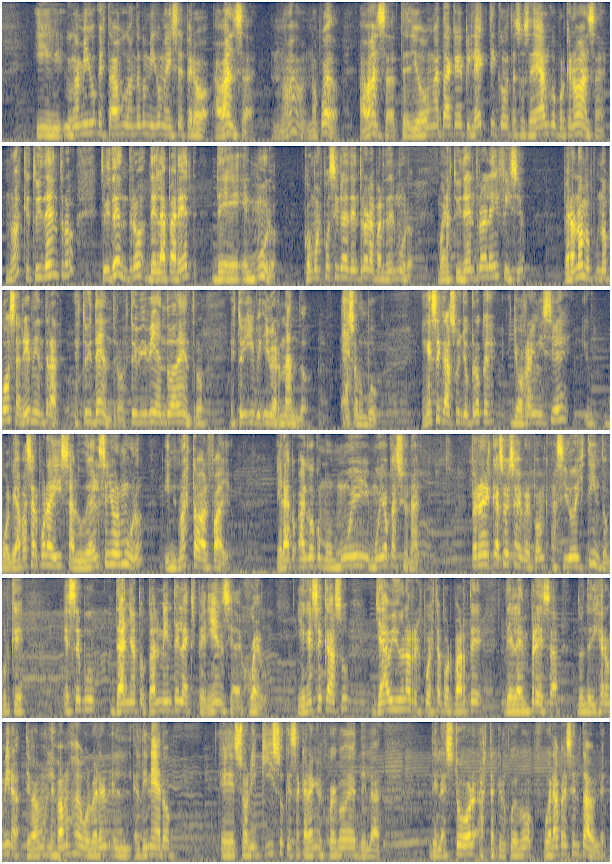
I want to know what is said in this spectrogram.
Y un amigo que estaba jugando conmigo me dice, pero avanza. No, no puedo avanza, te dio un ataque epiléptico, te sucede algo, ¿por qué no avanza? No, es que estoy dentro, estoy dentro de la pared del muro. ¿Cómo es posible dentro de la pared del muro? Bueno, estoy dentro del edificio, pero no, no puedo salir ni entrar. Estoy dentro, estoy viviendo adentro, estoy hibernando. Eso era un bug. En ese caso yo creo que yo reinicié, y volví a pasar por ahí, saludé al señor muro y no estaba el fallo. Era algo como muy, muy ocasional. Pero en el caso de Cyberpunk ha sido distinto porque ese bug daña totalmente la experiencia de juego. Y en ese caso ya ha habido una respuesta por parte de la empresa donde dijeron, mira, te vamos, les vamos a devolver el, dinero. Eh, Sony quiso que sacaran el juego de, la, de la store hasta que el juego fuera presentable.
